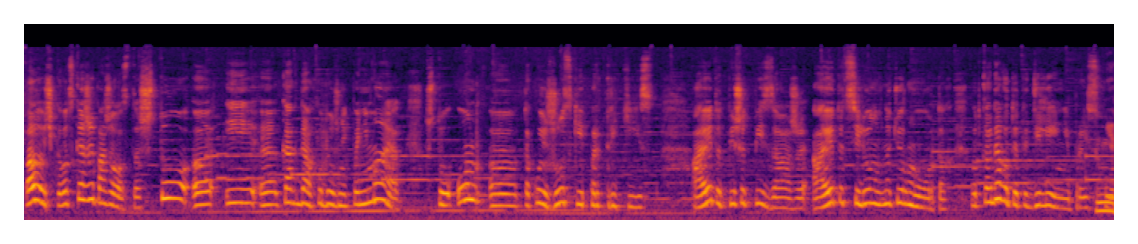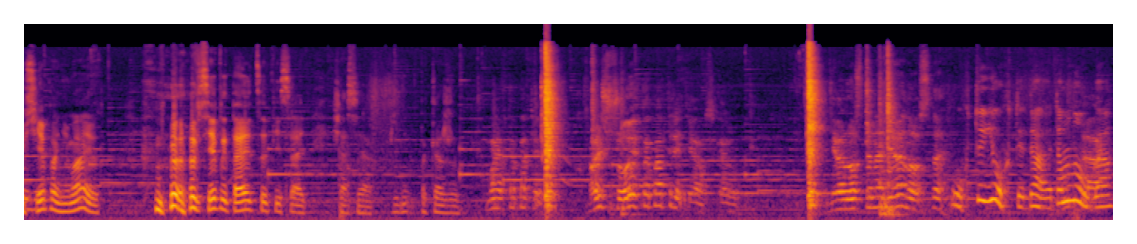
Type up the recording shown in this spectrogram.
Володечка, вот скажи, пожалуйста, что э, и э, когда художник понимает, что он э, такой жесткий портретист, а этот пишет пейзажи, а этот силен в натюрмортах. Вот когда вот это деление происходит? Не все понимают. Все пытаются писать. Сейчас я покажу. Мой автопортрет. Большой автопортрет, я вам скажу. 90 на 90. Ух ты, ёх ты, да, это много.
